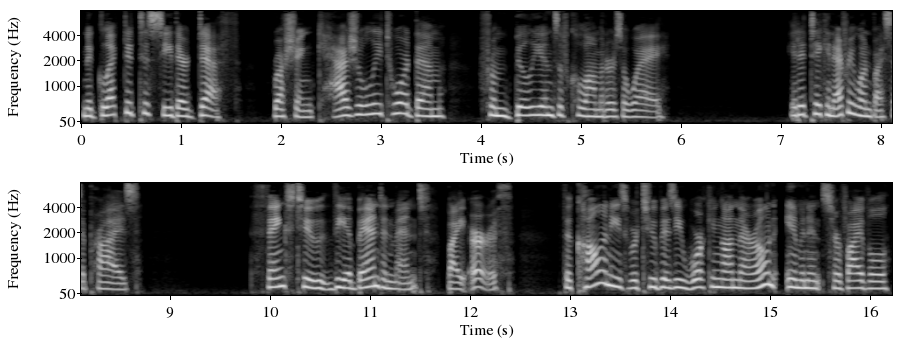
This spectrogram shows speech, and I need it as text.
neglected to see their death rushing casually toward them from billions of kilometers away. It had taken everyone by surprise. Thanks to the abandonment by Earth, the colonies were too busy working on their own imminent survival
